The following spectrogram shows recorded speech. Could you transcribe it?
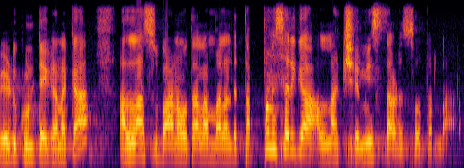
వేడుకుంటే గనక అల్లా సుబానవతాల మనల్ని తప్పనిసరిగా అల్లా క్షమిస్తాడు సోదరులారా.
